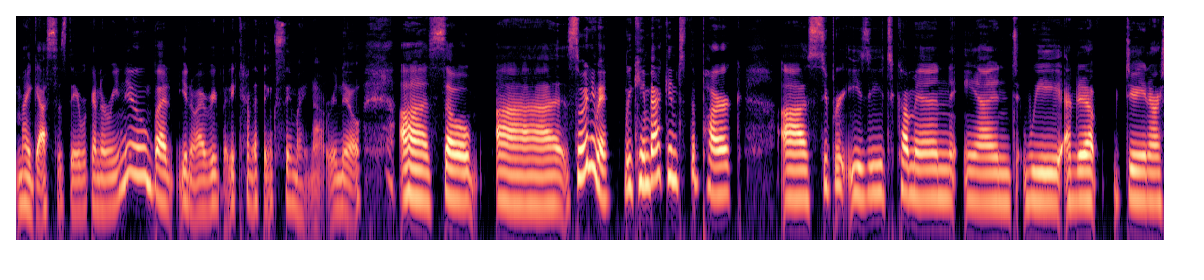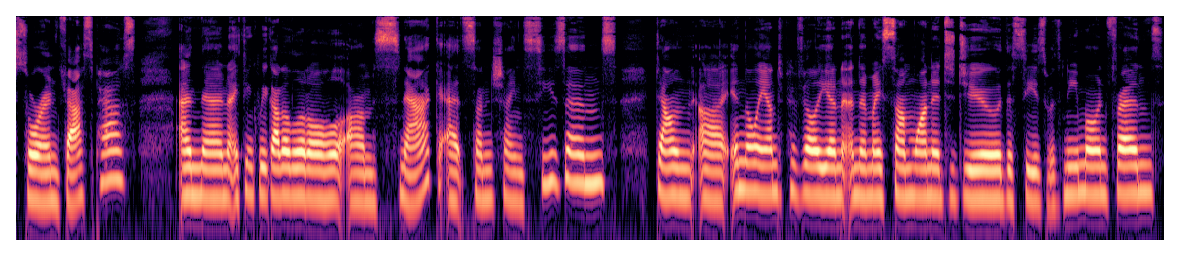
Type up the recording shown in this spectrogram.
My guess is they were going to renew, but you know everybody kind of thinks they might not renew. Uh, so uh, so anyway, we came back into the park. Uh, super easy to come in, and we ended up doing our Soarin' Fast Pass, and then I think we got a little um, snack at Sunshine Seasons down uh, in the Land Pavilion, and then my son wanted to do the Seas with Nemo and Friends.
